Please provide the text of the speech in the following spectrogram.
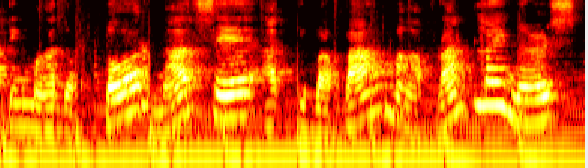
ating mga doktor, narse at iba pang mga frontliners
